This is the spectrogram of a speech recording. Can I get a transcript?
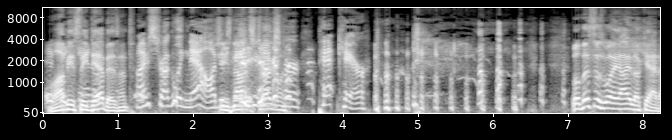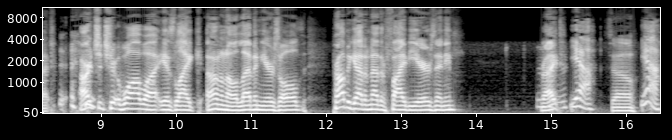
if well, obviously can- Deb isn't. I'm struggling now. I've She's been not paying too much struggling. for pet care. Well, this is the way I look at it. Our Chihuahua is like, I don't know, 11 years old. Probably got another five years in him. Right? Yeah, So, yeah.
